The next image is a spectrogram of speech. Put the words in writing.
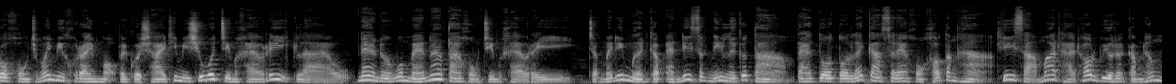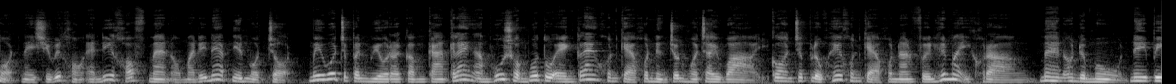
ก็คงจะไม่มีใครเหมาะไปกว่าชายที่มีชื่อว่าจิมแคร์รีอีกแล้ว แน่นอนว่าแม้หน้าตาของจิมแคร์รีจะไม่ได้เหมือนกับแอนดี้สักนิดเลยก็ตาม แต่ตัวตนและการแสดงของเขาต่างหากที่สามารถถ่ายทอดวีรกรรมทั้งหมดในชีวิตของแอนดี้คอฟแมนออกมาได้แนบเนียนหมดจด ไม่ว่าจะเป็นวีรกรรมการแกล้งอำผู้ชมว่าตัวเองแกล้งคนแก่คนหนึ่งจนหัวใจวาย ก่อนจะปลุกให้คนแก่คนนั้นฟื้นขึ้นมาอีกครั้ง Man on the Moon ในปี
